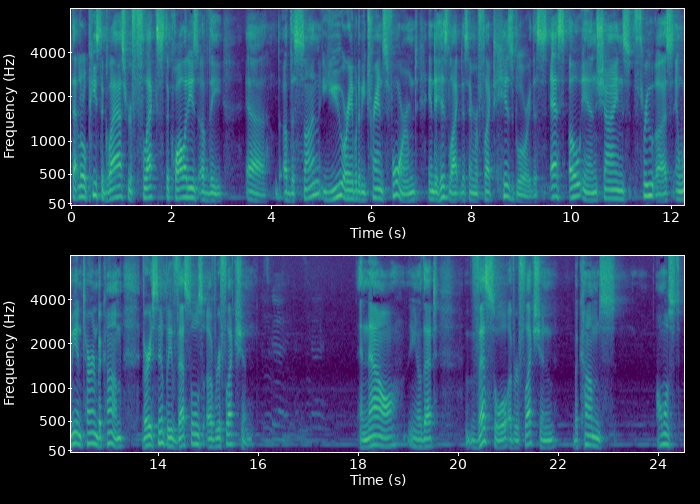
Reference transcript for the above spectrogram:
that little piece of glass reflects the qualities of the uh, of the sun, you are able to be transformed into His likeness and reflect His glory. This S O N shines through us, and we in turn become, very simply, vessels of reflection. And now, you know, that vessel of reflection becomes almost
